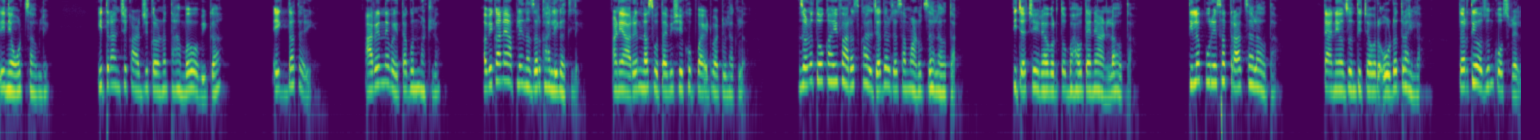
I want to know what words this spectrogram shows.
तिने ओठ चावली. इतरांची काळजी करणं थांबव का? एकदा तरी. आर्यनने वैतागून म्हटलं. अविकाने आपली नजर खाली घातली आणि आर्यनला स्वतःविषयी खूप वाईट वाटू लागलं. जणू तो काही फारच खालच्या दर्जाचा माणूस झाला होता. तिच्या चेहऱ्यावर तो भाव त्याने आणला होता. तिला पुरेसा त्रास झाला होता. त्याने अजून तिच्यावर ओढत राहिला तर ती अजून कोसळेल.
